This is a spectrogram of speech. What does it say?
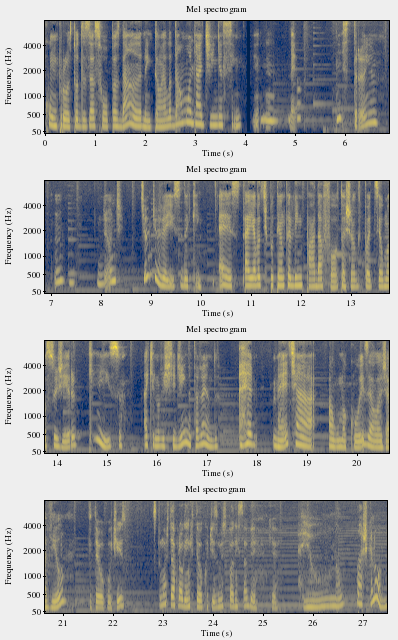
comprou todas as roupas da Ana, então ela dá uma olhadinha assim. Hum, É estranho. Hum, De onde, de onde veio isso daqui? É, aí ela, tipo, tenta limpar da foto, achando que pode ser uma sujeira. Que isso? Aqui no vestidinho, tá vendo? Remete a alguma coisa, ela já viu? Tu tem ocultismo? Se tu mostrar pra alguém que tem ocultismo, eles podem saber o que é. Eu não. Acho que não.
